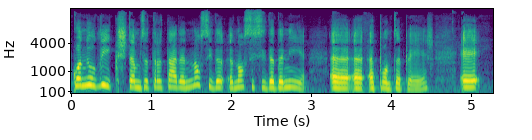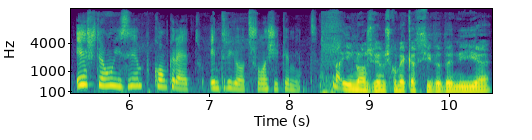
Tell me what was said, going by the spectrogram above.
quando eu digo que estamos a tratar a nossa, a nossa cidadania a, a, a pontapés, é, este é um exemplo concreto, entre outros, logicamente. Não, e nós vemos como é que a cidadania,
